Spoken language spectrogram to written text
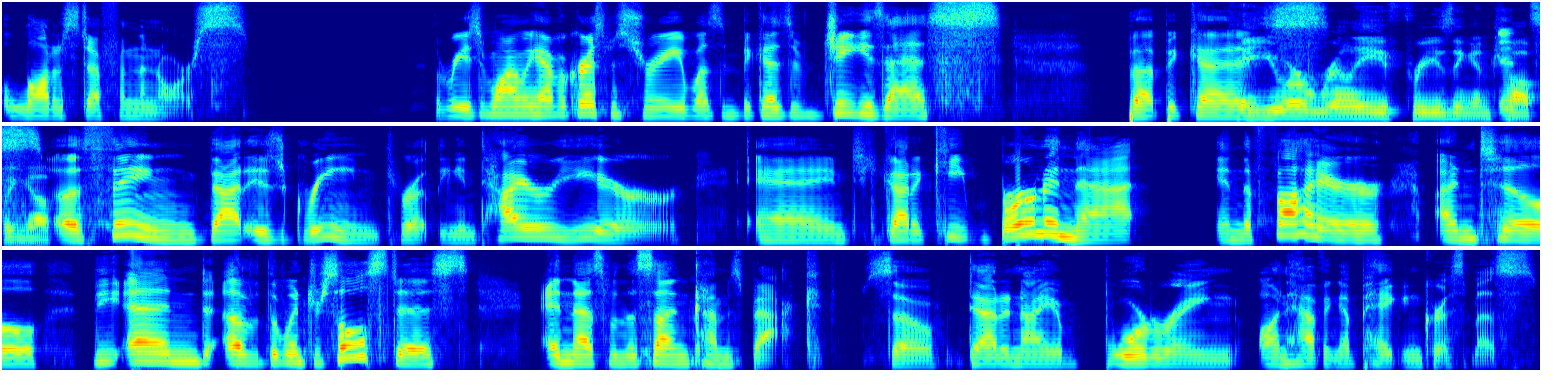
A lot of stuff from the Norse. The reason why we have a Christmas tree wasn't because of Jesus, but because Okay, you were really freezing and chopping it's up. a thing that is green throughout the entire year, and you got to keep burning that in the fire until the end of the winter solstice, and that's when the sun comes back. So, Dad and I are bordering on having a pagan Christmas.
